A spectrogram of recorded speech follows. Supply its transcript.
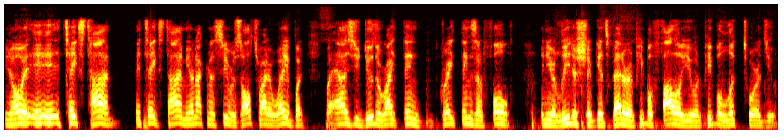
You know, it, it, it takes time. It takes time. You're not going to see results right away, but, but as you do the right thing, great things unfold and your leadership gets better and people follow you and people look towards you.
